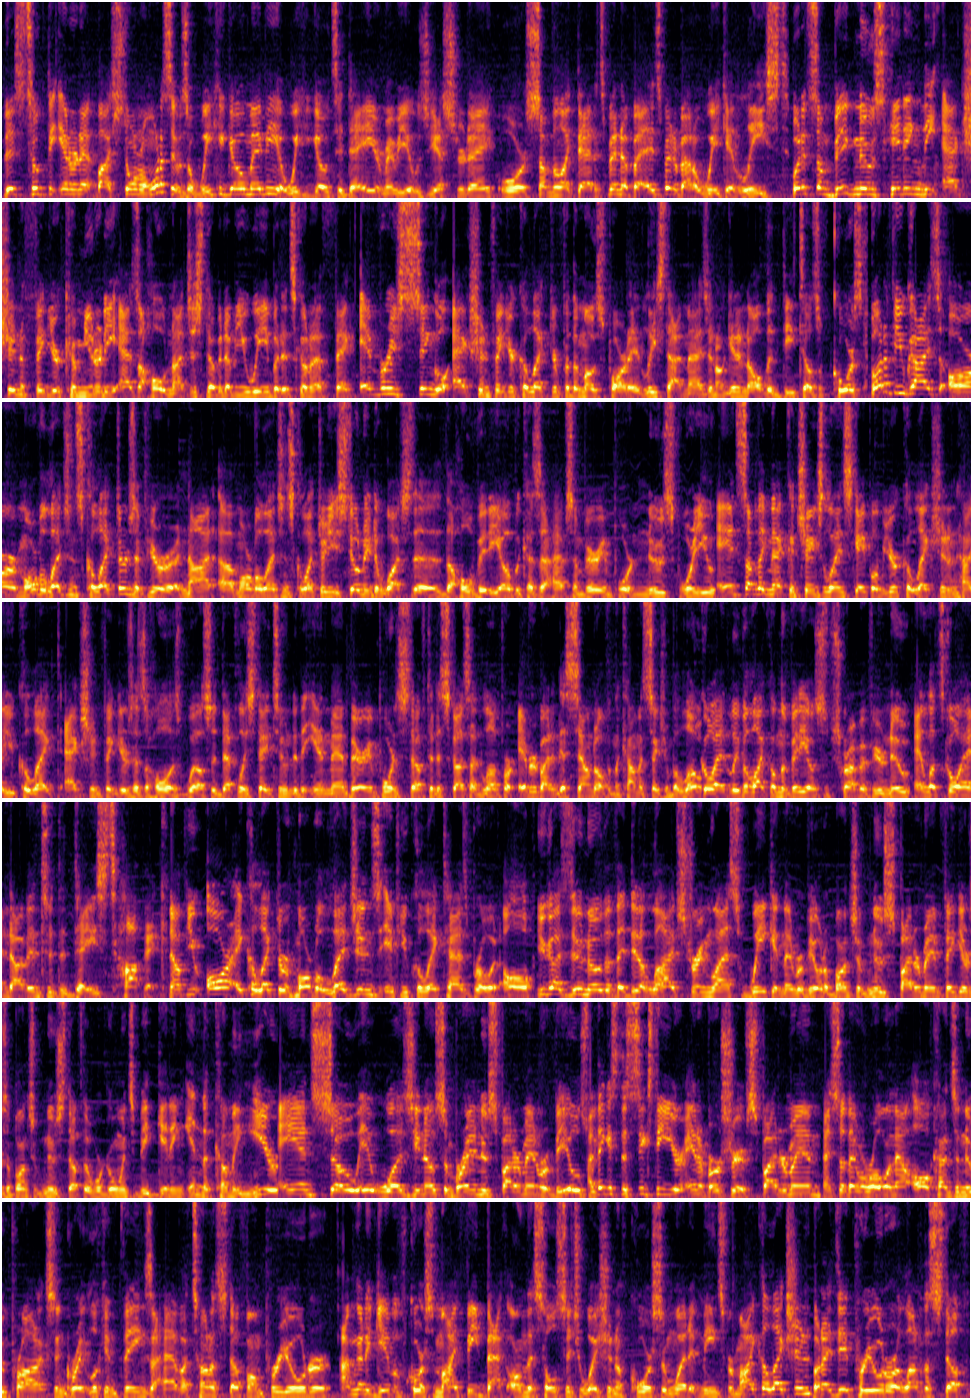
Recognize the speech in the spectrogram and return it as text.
This took the internet by storm. I want to say it was a week ago, maybe, a week ago today, or maybe it was yesterday, or something like that. It's been about, it's been about a week at least. But it's some big news hitting the action figure community as a whole, not just WWE, but it's going to affect every single action figure collector for the most part, at least I imagine. I'll get into all the details, of course. But if you guys are Marvel Legends collectors, if you're not a Marvel Legends collector, you still need to watch the, the whole video because I have some very important news for you and something that could change the landscape of your collection and how you collect action figures as a whole as well. So definitely stay tuned to the end, man. Very important stuff to discuss. I'd love for everybody to sound off in the comment section below. Go ahead, leave a like on the video, subscribe if you're new, and let's go ahead and dive into today's topic. Now, if you are a collector of Marvel Legends, if you collect Hasbro at all. You guys do know that they did a live stream last week and they revealed a bunch of new Spider-Man figures, a bunch of new stuff that we're going to be getting in the coming year. And so it was, you know, some brand new Spider-Man reveals. I think it's the 60 year anniversary of Spider-Man. And so they were rolling out all kinds of new products and great looking things. I have a ton of stuff on pre-order. I'm going to give, of course, my feedback on this whole situation, of course, and what it means for my collection. But I did pre-order a lot of the stuff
